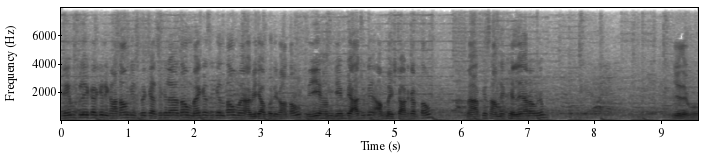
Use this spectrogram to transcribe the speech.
गेम प्ले करके दिखाता हूँ कि इसमें कैसे खेला जाता हूँ, मैं कैसे खेलता हूँ, मैं अभी आपको दिखाता हूँ। तो ये हम गेम पे आ चुके हैं, अब मैं स्टार्ट करता हूँ। मैं आपके सामने खेलने जा रहा हूँ गेम। ये देखो,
